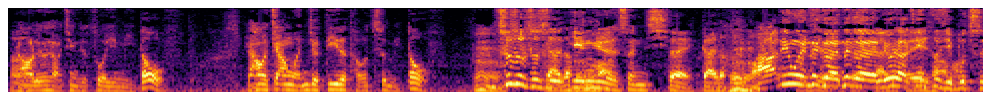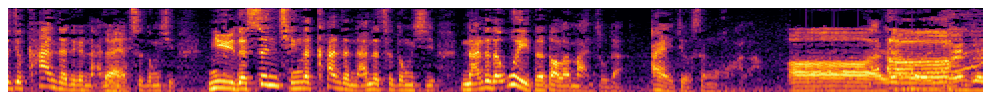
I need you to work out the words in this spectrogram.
嗯。然后刘晓庆就做一米豆腐，然后姜文就低着头吃米豆腐，嗯，吃吃吃改得很好。着音乐升起，对，改的很好。啊，因为那个那个刘晓庆自己不吃，就看着那个男的在吃东西，女的深情的看着男的吃东西，男的的胃得到了满足的，爱就升华了。哦，然后女人就，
